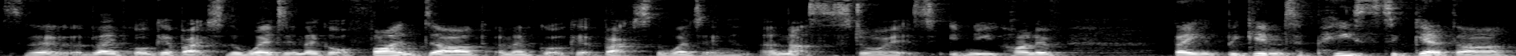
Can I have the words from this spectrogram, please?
so they've got to get back to the wedding. They've got to find Doug, and they've got to get back to the wedding, and that's the story. It's you kind of they begin to piece together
